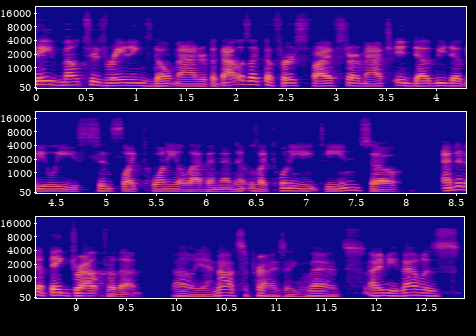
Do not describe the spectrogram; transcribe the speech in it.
Dave Meltzer's ratings don't matter, but that was like the first five star match in WWE since like 2011, and it was like 2018. So ended a big drought for them. Oh yeah, not surprising. That's I mean that was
